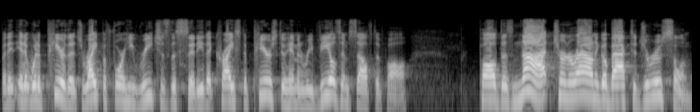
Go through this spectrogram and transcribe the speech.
But it, it, would appear that it's right before he reaches the city that Christ appears to him and reveals himself to Paul. Paul does not turn around and go back to Jerusalem.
